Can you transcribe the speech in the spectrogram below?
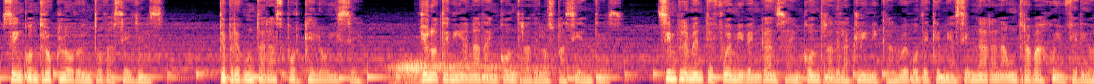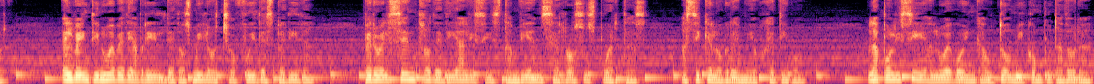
se encontró cloro en todas ellas. Te preguntarás por qué lo hice. Yo no tenía nada en contra de los pacientes. Simplemente fue mi venganza en contra de la clínica luego de que me asignaran a un trabajo inferior. El 29 de abril de 2008 fui despedida, pero el centro de diálisis también cerró sus puertas así que logré mi objetivo. La policía luego incautó mi computadora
